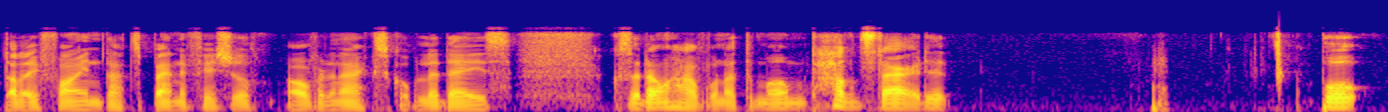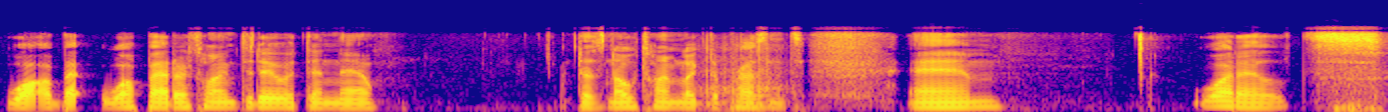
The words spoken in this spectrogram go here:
that I find that's beneficial over the next couple of days because I don't have one at the moment. Haven't started it, but what about what better time to do it than now? There's no time like the present. Um, what else?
